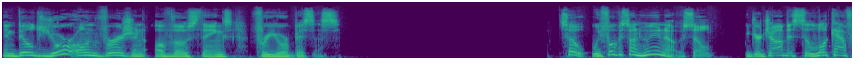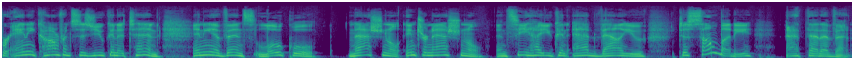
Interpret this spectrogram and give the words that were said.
and build your own version of those things for your business. So we focus on who you know. So your job is to look out for any conferences you can attend, any events, local, national, international, and see how you can add value to somebody at that event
